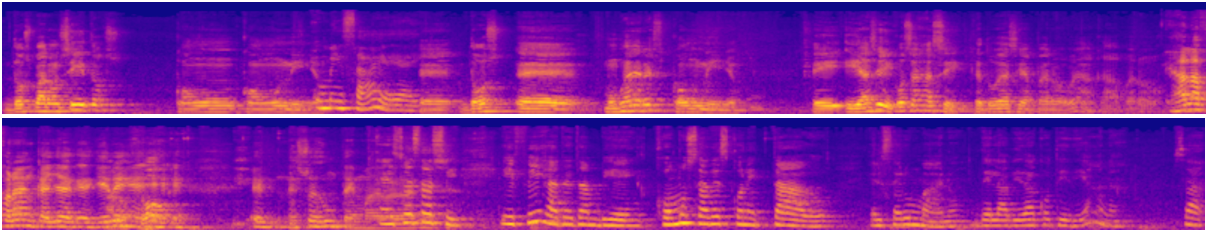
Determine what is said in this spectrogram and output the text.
Dos varoncitos con un, con un niño. Un mensaje ahí. Eh, dos eh, mujeres con un niño. Y, y, así, cosas así, que tú decías, pero ven acá, pero... Es a la franca ya que quieren... Eh, eso es un tema. eso es así. Y fíjate también cómo se ha desconectado el ser humano de la vida cotidiana. O sea,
